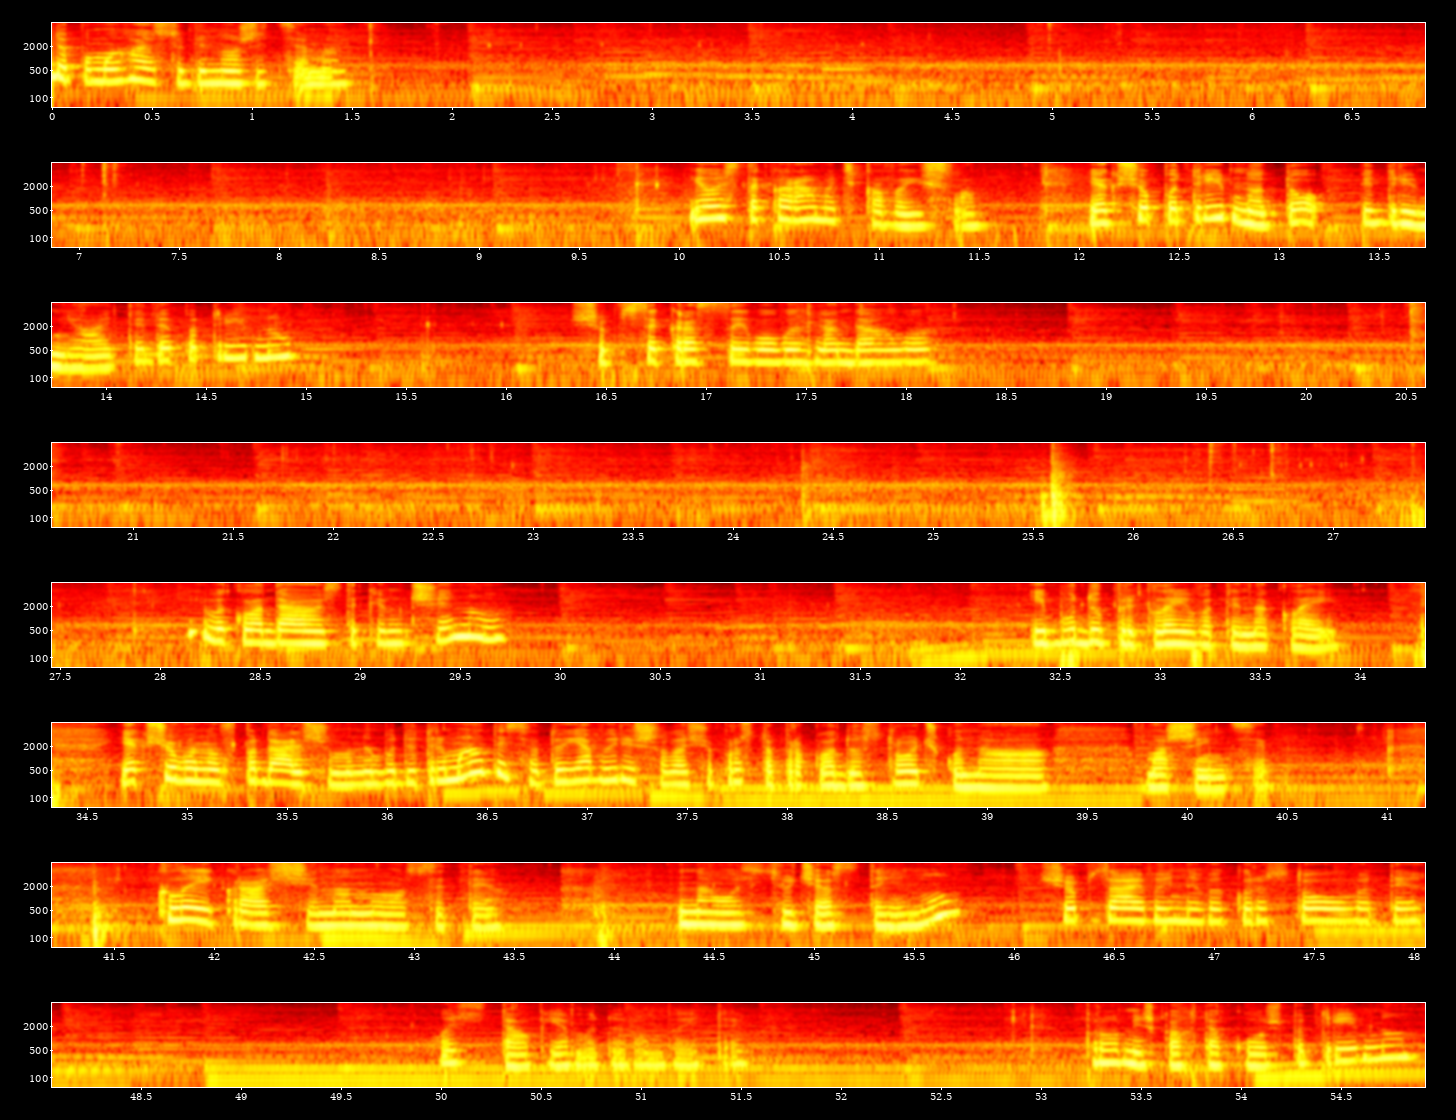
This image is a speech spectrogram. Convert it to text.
Допомагаю собі ножицями. І ось така рамочка вийшла. Якщо потрібно, то підрівняйте, де потрібно, щоб все красиво виглядало. І викладаю ось таким чином і буду приклеювати на клей. Якщо воно в подальшому не буде триматися, то я вирішила, що просто прокладу строчку на машинці. Клей краще наносити на ось цю частину, щоб зайвий не використовувати. Ось так я буду робити. В проміжках також потрібно.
